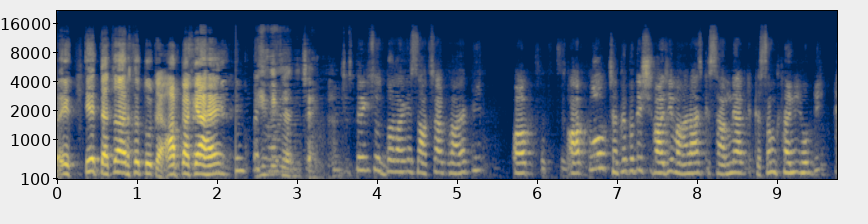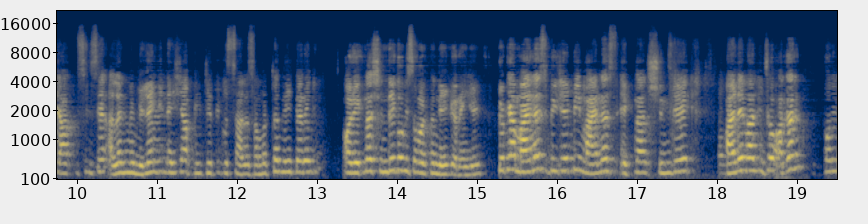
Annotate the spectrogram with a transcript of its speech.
एक ते त्याचा अर्थ तोच आहे. आपका क्या है? आप- आपको छत्रपति शिवाजी महाराज के सामने आपकी कसम खानी होगी कि आप किसी से अलग में मिलेंगे नहीं, आप बीजेपी को सारा समर्थन नहीं करेंगे और एकनाथ शिंदे को भी समर्थन नहीं करेंगे। क्योंकि minus BJP minus Eknath Shinde, आने वाली जो अगर कोई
